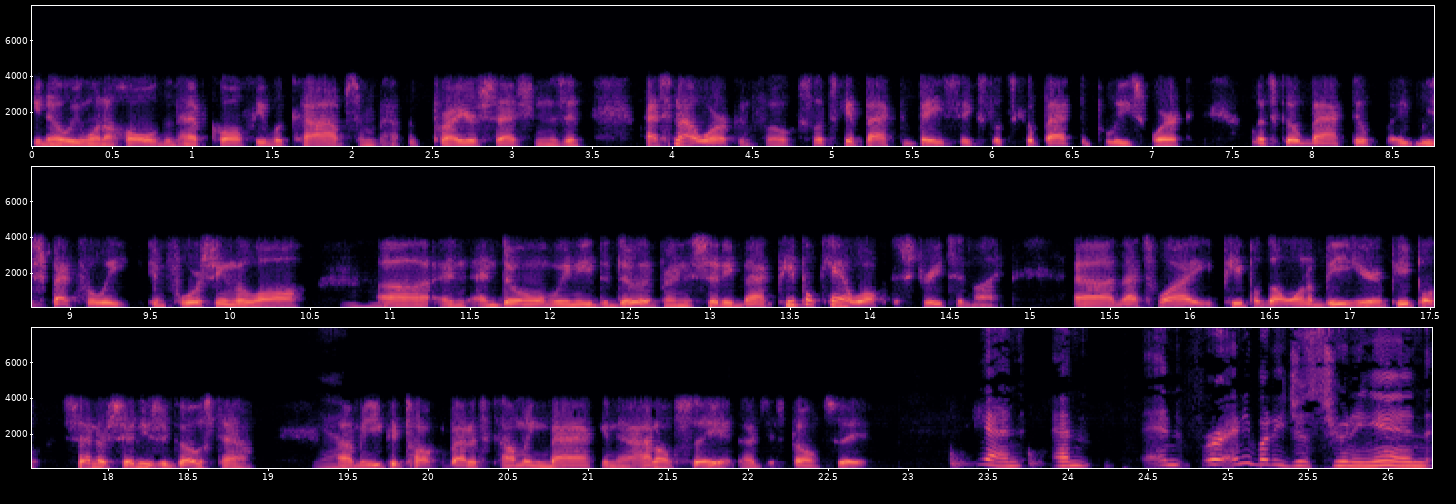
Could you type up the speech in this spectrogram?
You know, we want to hold and have coffee with cops and prayer sessions, and that's not working, folks. Let's get back to basics. Let's go back to police work. Let's go back to respectfully enforcing the law uh, and and doing what we need to do to bring the city back. People can't walk the streets at night. Uh, that's why people don't want to be here. People, Center City's a ghost town. Yeah. I mean, you could talk about it's coming back, and I don't see it. I just don't see it. Yeah, and and and for anybody just tuning in,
